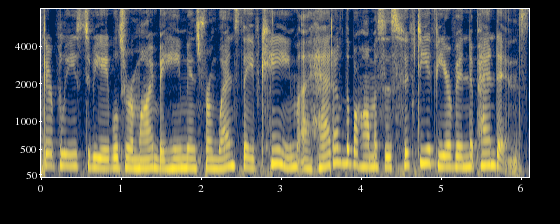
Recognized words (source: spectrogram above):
they're pleased to be able to remind Bahamians from whence they've came ahead of the Bahamas' 50th year of independence.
